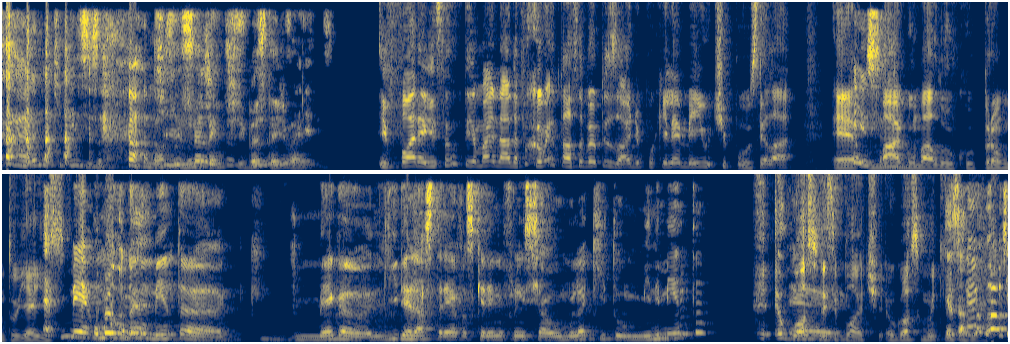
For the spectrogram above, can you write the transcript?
Caramba, que bizarro. Nossa, muito excelente, gostei demais. E fora isso, eu não tenho mais nada pra comentar sobre o episódio, porque ele é meio, tipo, sei lá, é, É isso, mago maluco, pronto, e é isso. Me, O o meu Menta, mega líder das trevas, querendo influenciar o molequito Mini Menta. Eu gosto É. desse plot, eu gosto muito desse Exato. É, eu plot. gosto,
